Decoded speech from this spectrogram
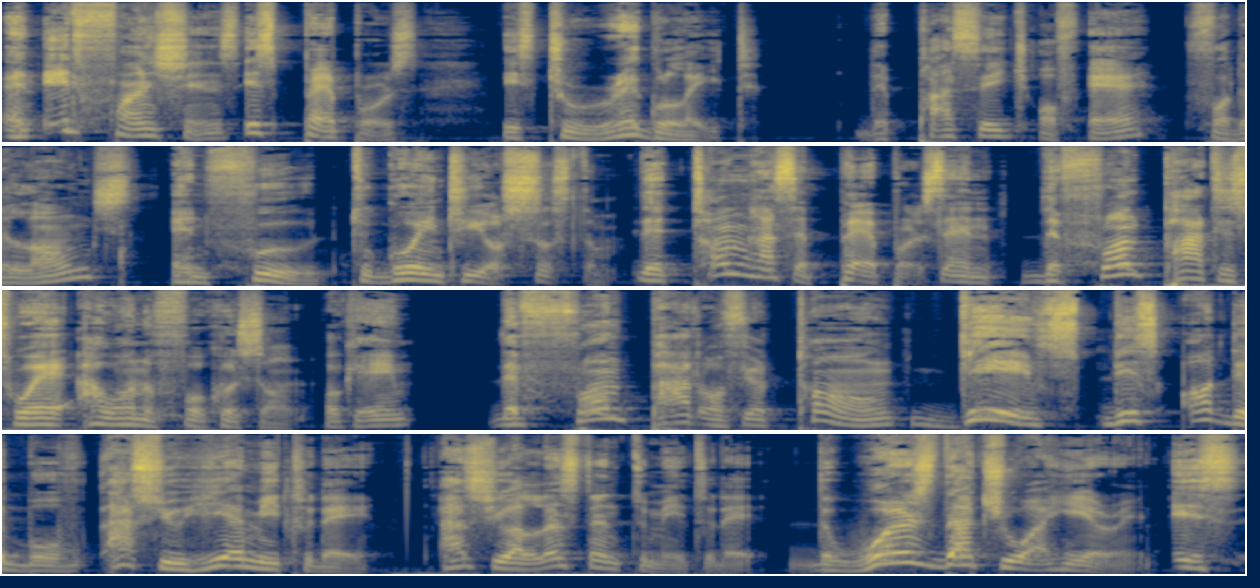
and it functions, its purpose is to regulate the passage of air for the lungs and food to go into your system. The tongue has a purpose and the front part is where I want to focus on, okay? The front part of your tongue gives this audible as you hear me today as you are listening to me today, the words that you are hearing is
